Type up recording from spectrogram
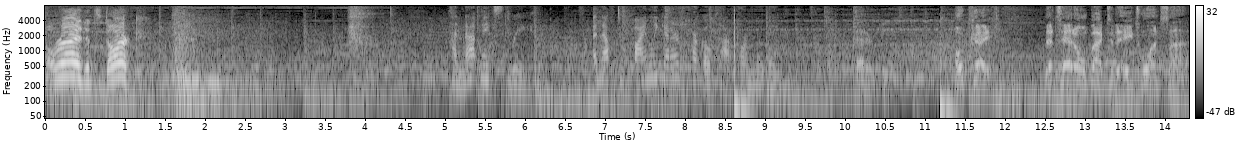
Alright, it's dark. And that makes three. Enough to finally get our cargo platform moving. Better be. Okay, let's head on back to the H1 sign.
